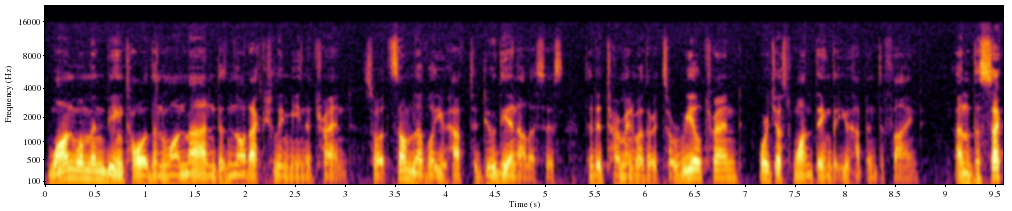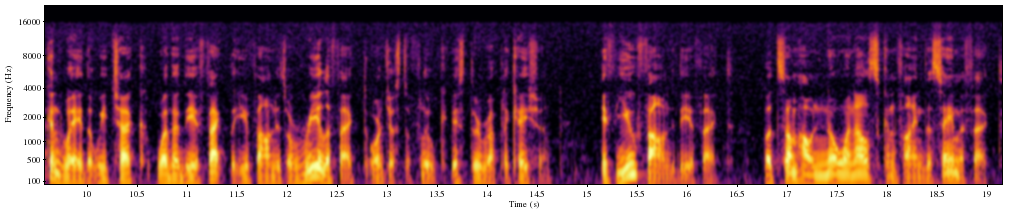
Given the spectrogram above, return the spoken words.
One woman being taller than one man does not actually mean a trend. So at some level you have to do the analysis to determine whether it's a real trend or just one thing that you happen to find. And the second way that we check whether the effect that you found is a real effect or just a fluke is through replication. If you found the effect, but somehow no one else can find the same effect,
